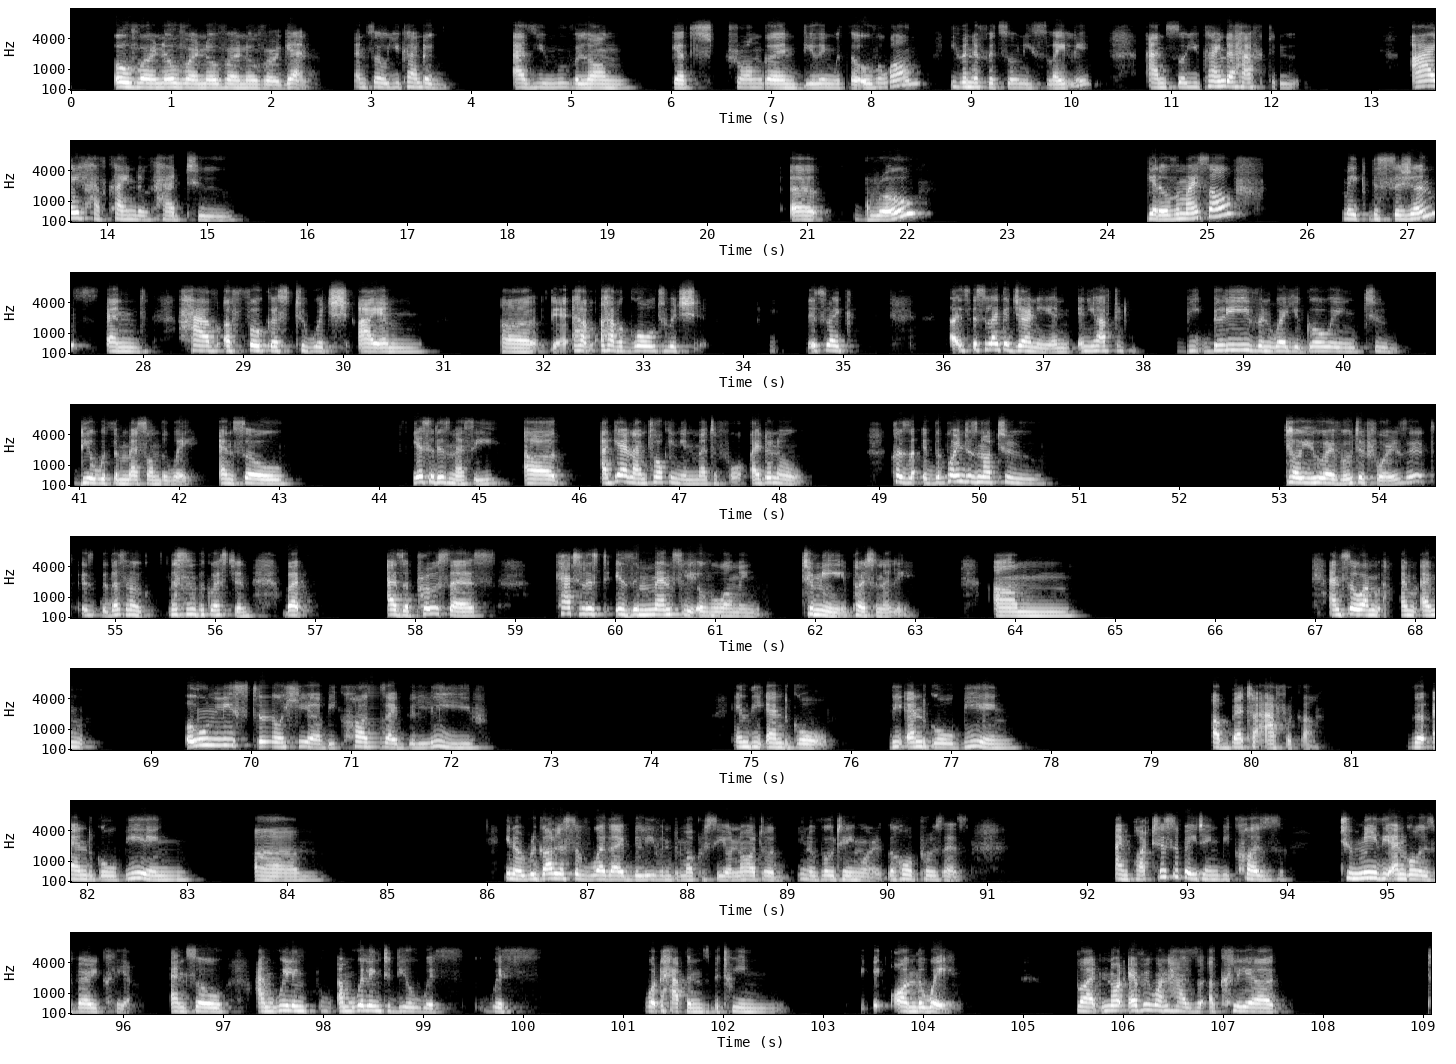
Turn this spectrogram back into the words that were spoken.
over and over and over and over again. And so you kind of as you move along, get stronger in dealing with the overwhelm, even if it's only slightly. And so you kind of have to, I have kind of had to uh, grow, get over myself, make decisions, and have a focus to which I am, uh, have, have a goal to which it's like it's, it's like a journey and, and you have to be, believe in where you're going to deal with the mess on the way. And so yes it is messy. Uh, again i'm talking in metaphor. I don't know because the point is not to tell you who i voted for is it? Is that's not that's not the question. But as a process catalyst is immensely overwhelming to me personally. Um, and so I'm, I'm, I'm only still here because I believe in the end goal, the end goal being a better Africa, the end goal being, um, you know, regardless of whether I believe in democracy or not, or you know, voting or the whole process, I'm participating because to me the end goal is very clear. And so I'm willing, I'm willing to deal with, with what happens between on the way. But not everyone has a clear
